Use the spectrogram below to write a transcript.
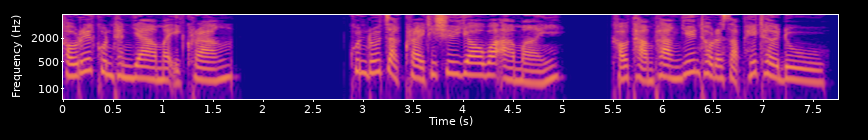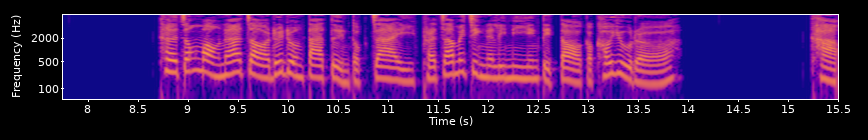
เขาเรียกคุณธัญญามาอีกครั้ง คุณรู้จักใครที่ชื่อย่อว่าอาไหม เขาถามพลางยื่นโทรศัพท์ให้เธอดู เธอจ้องมองหน้าจอด้วยดวงตาตื่นตกใจ พระเจ้าไม่จริงนาลินียังติดต่อกับเขาอยู่เหรอ เขา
